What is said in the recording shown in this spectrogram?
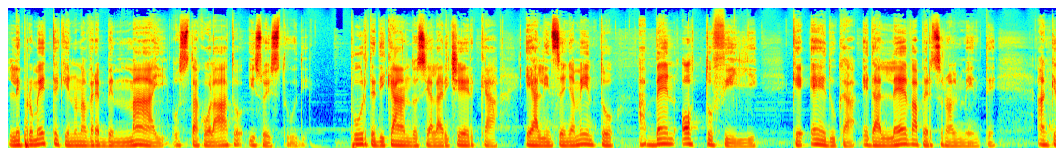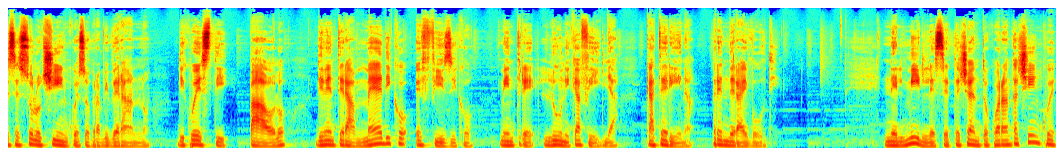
le promette che non avrebbe mai ostacolato i suoi studi. Pur dedicandosi alla ricerca e all'insegnamento, ha ben otto figli, che educa ed alleva personalmente, anche se solo cinque sopravviveranno. Di questi Paolo diventerà medico e fisico, mentre l'unica figlia, Caterina, prenderà i voti. Nel 1745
